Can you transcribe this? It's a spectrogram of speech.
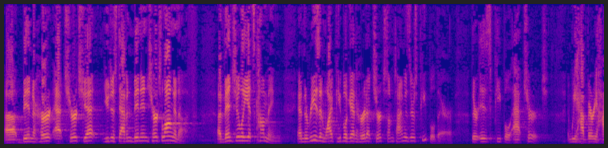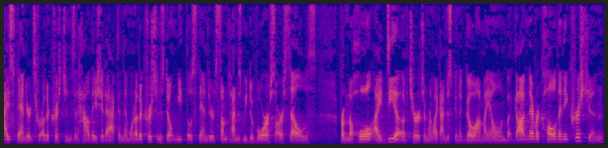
uh, been hurt at church yet, you just haven't been in church long enough. Eventually it's coming. And the reason why people get hurt at church sometimes is there's people there there is people at church. And we have very high standards for other Christians and how they should act. And then when other Christians don't meet those standards, sometimes we divorce ourselves from the whole idea of church and we're like, I'm just going to go on my own. But God never called any Christian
